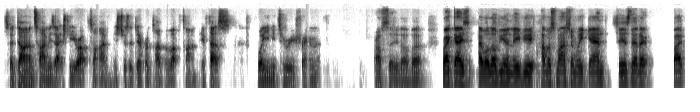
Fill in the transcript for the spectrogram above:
So downtime is actually your uptime. It's just a different type of uptime. If that's where you need to reframe it. Absolutely love it. Right, guys, I will love you and leave you. Have a smashing weekend. See you later. Bye.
